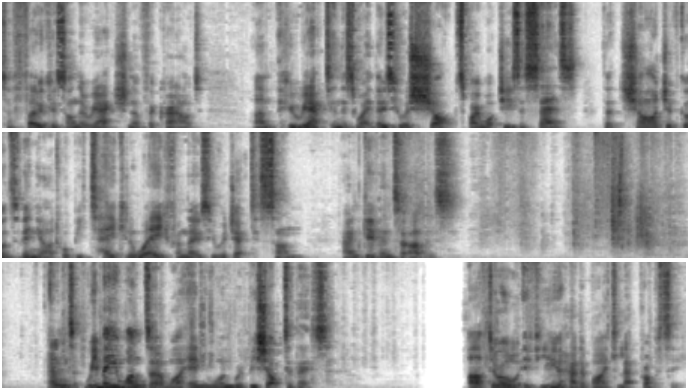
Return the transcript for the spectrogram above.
to focus on the reaction of the crowd um, who react in this way, those who are shocked by what Jesus says, that charge of God's vineyard will be taken away from those who reject his son and given to others. And we may wonder why anyone would be shocked at this. After all, if you had a buy to let property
